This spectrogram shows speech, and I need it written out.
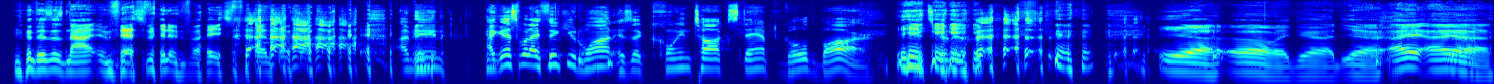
this is not investment advice. by the way. I mean, I guess what I think you'd want is a coin talk stamped gold bar. Gonna- yeah. Oh my god. Yeah. I I Yeah. uh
